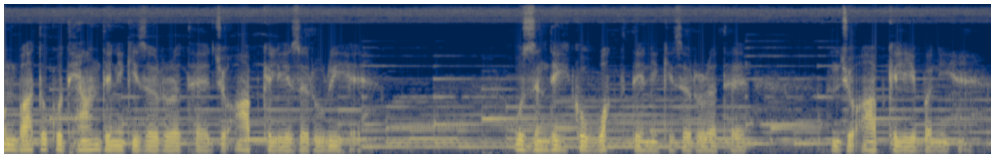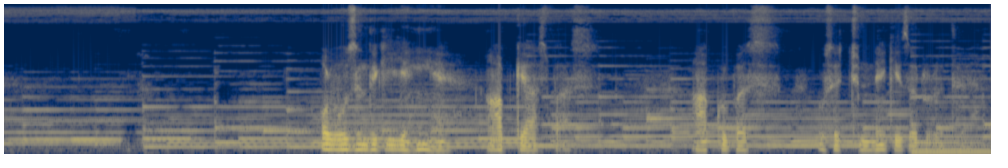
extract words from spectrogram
उन बातों को ध्यान देने की ज़रूरत है जो आपके लिए ज़रूरी है। उस ज़िंदगी को वक्त देने की ज़रूरत है जो आपके लिए बनी है। और वो ज़िंदगी यही है, आपके आसपास। आपको बस उसे चुनने की ज़रूरत है।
